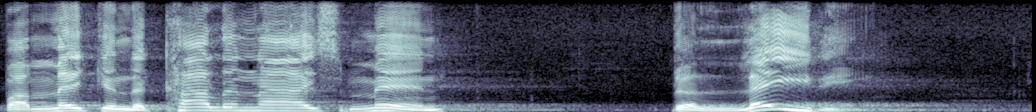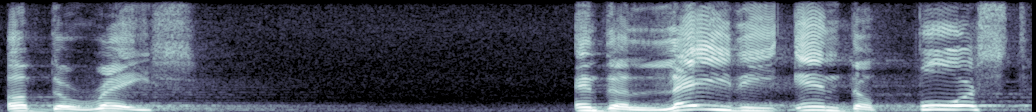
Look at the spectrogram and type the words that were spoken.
by making the colonized men the lady of the race and the lady in the forced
